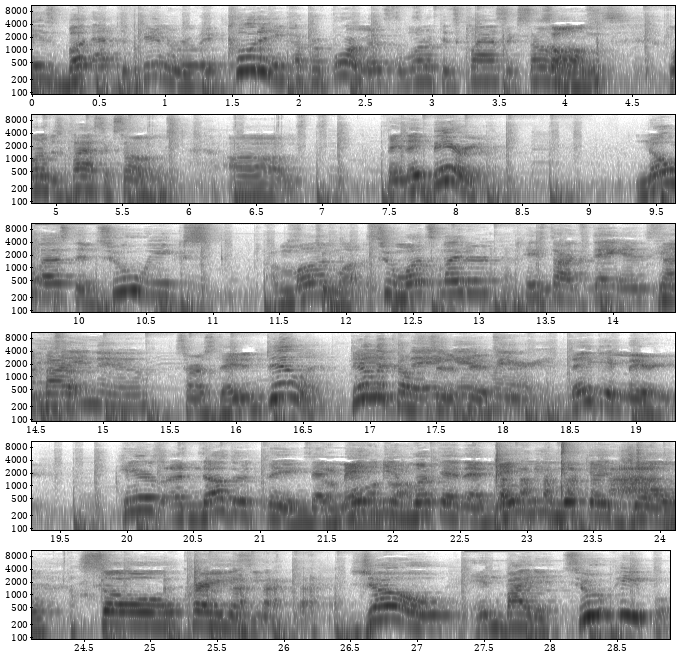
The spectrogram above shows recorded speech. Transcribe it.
his butt at the funeral, including a performance of one of his classic songs, Songs. one of his classic songs, um, they they bury him. No less than two weeks, a month, Two months. two months later, He starts dating he somebody start- new. starts dating Dylan. Dylan And comes to the get picture. married. They get married. Here's another thing that The made me drama. look at that made me look at Joe so crazy. Joe invited two people.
